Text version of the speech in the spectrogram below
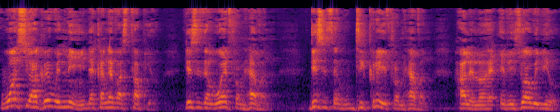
Once you agree with me, they can never stop you. This is the word from heaven. This is a decree from heaven. Hallelujah. It is well with you.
